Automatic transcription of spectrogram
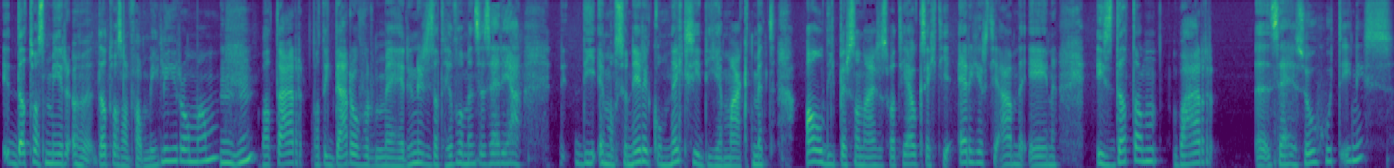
dat was meer uh, dat was een familieroman. Mhm. wat, daar, wat ik daarover me herinner, is dat heel veel mensen zeiden: ja, die emotionele connectie die je maakt met al die personages, wat jij ook zegt, je ergert je aan de ene. Is dat dan waar uh, zij zo goed in is?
